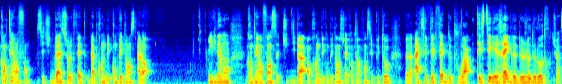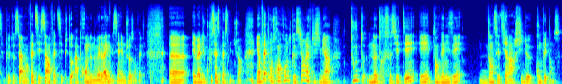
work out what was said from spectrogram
quand tu es enfant, si tu te bases sur le fait d'apprendre des compétences, alors Évidemment, quand tu es enfant, tu te dis pas prendre des compétences, tu vois, quand tu es enfant, c'est plutôt euh, accepter le fait de pouvoir tester les règles de jeu de l'autre, tu vois, c'est plutôt ça, mais en fait, c'est ça, en fait, c'est plutôt apprendre de nouvelles règles, mais c'est la même chose, en fait. Euh, et bah, du coup, ça se passe mieux. Et en fait, on se rend compte que si on réfléchit bien, toute notre société est organisée dans cette hiérarchie de compétences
